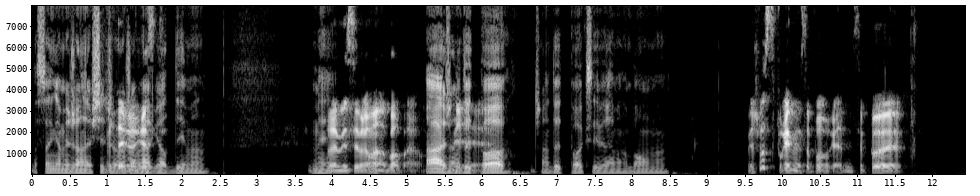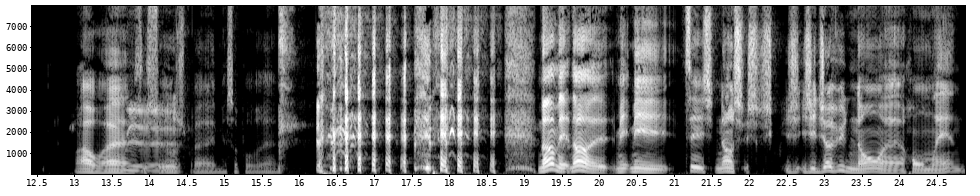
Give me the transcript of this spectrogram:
Ça sonne comme le genre de shit que Un j'aurais jamais regardé, man. Mais. Ouais, mais c'est vraiment bon, par exemple. Ah, j'en Mais, doute euh, pas. J'en doute pas que c'est vraiment bon, man. Mais je pense que tu pourrais aimer ça pour vrai. C'est pas... euh, Ah ouais, Mais, c'est euh, sûr, je pourrais aimer ça pour vrai. non, mais non, euh, mais, mais tu sais, j- non, j'ai déjà vu le nom euh, Homeland,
